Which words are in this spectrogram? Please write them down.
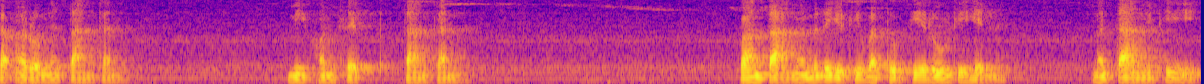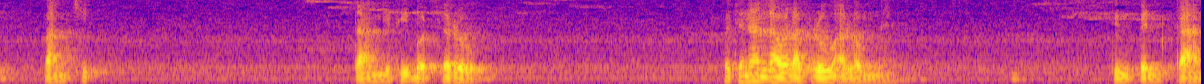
กับอารมณ์นั้นต่างกัน มีคอนเซปต์ต่างกัน ความต่างมันไม่ได้อยู่ที่วัตถุที่รู้ที่เห็น มันต่างอยู่ที่ความคิด ต่างอยู่ที่บทสรุป เพราะฉะนั้นเรารับรู้อารมณ์เนี่ยจึงเป็นการ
